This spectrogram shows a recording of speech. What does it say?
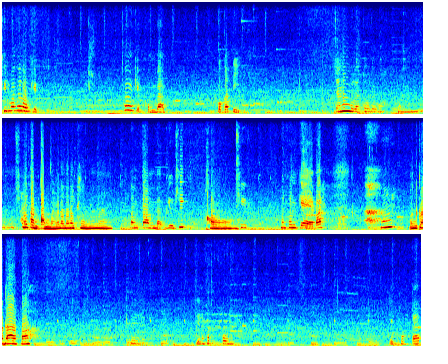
คิดว่าถ้าเราเก็บ ถ้าเราเก็บผมแบบปกติ จะนั่งบนรถตู้ได้ปะมันมันใช่ให้ต่ำๆหน่อยก็ได้จะได้พิมพ์ง่ายต่ำๆแบบอยู่ที่ๆคอที่มันคนแก่ปะฮะ มันก็ได้ปะเดี๋ยวนะคะทุกคนเดี๋ยวผมแป๊บ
